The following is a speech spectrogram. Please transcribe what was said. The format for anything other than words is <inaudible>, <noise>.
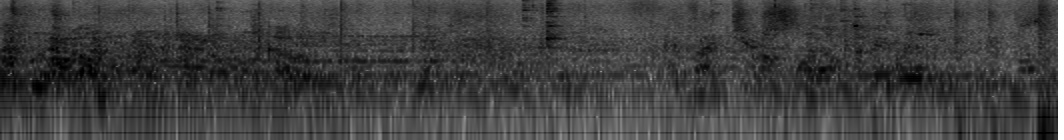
see what's coming. It's kind of- I'm watching all the things.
